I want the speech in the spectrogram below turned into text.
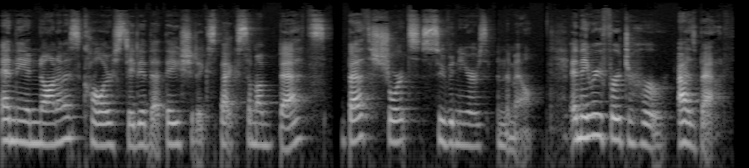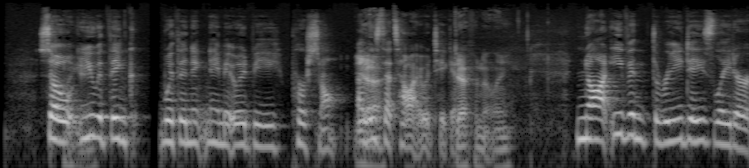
and the anonymous caller stated that they should expect some of Beth's Beth Short's souvenirs in the mail, and they referred to her as Beth. So Okay. you would think with a nickname it would be personal. At least that's how I would take it. Definitely. Not even three days later,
